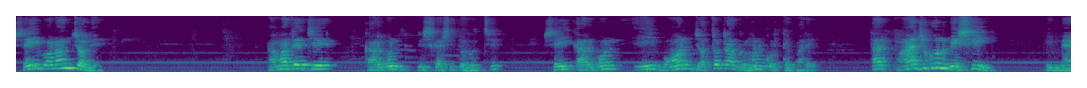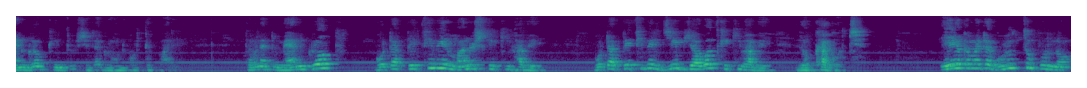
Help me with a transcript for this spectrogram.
সেই বনাঞ্চলে আমাদের যে কার্বন নিষ্কাশিত হচ্ছে, সেই কার্বন, এই বন যতটা গ্রহণ করতে পারে তার পাঁচ গুণ বেশি এই ম্যানগ্রোভ কিন্তু সেটা গ্রহণ করতে পারে। তার মানে একটা ম্যানগ্রোভ গোটা পৃথিবীর মানুষকে কীভাবে, গোটা পৃথিবীর জীব জগৎকে কীভাবে রক্ষা করছে? এইরকম একটা গুরুত্বপূর্ণ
